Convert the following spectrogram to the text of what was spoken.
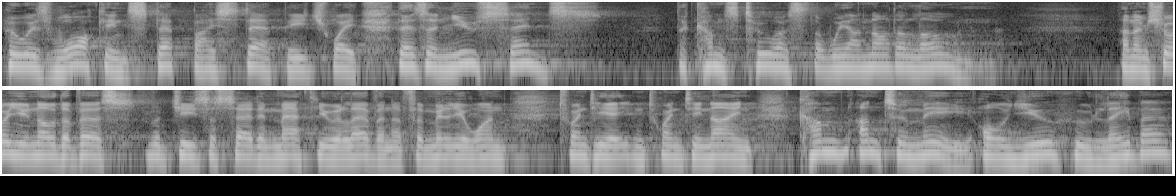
who is walking step by step each way. There's a new sense that comes to us that we are not alone. And I'm sure you know the verse what Jesus said in Matthew 11, a familiar one, 28 and 29. Come unto me, all you who labor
